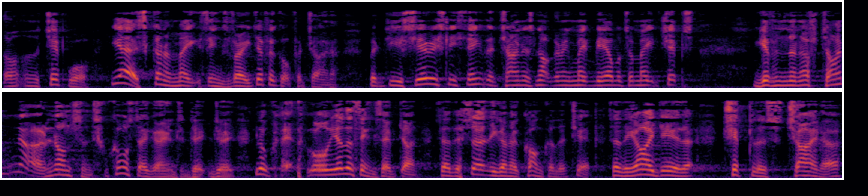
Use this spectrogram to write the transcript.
on the chip war, yeah, it's going to make things very difficult for China. But do you seriously think that China's not going to be able to make chips Given enough time? No, nonsense. Of course they're going to do, do it. Look at all the other things they've done. So they're certainly going to conquer the chip. So the idea that chipless China,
